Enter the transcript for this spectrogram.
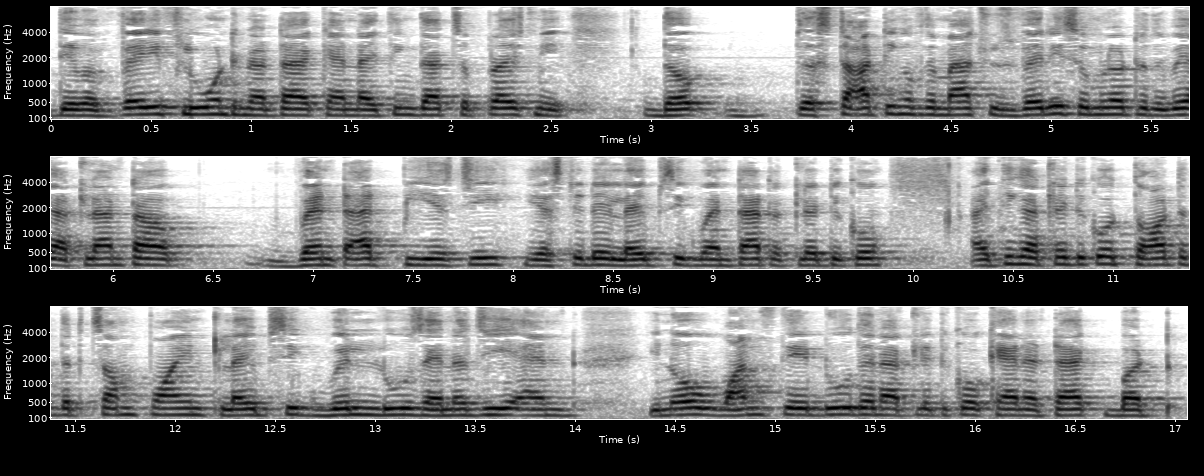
they were very fluent in attack, and I think that surprised me. the The starting of the match was very similar to the way Atalanta went at PSG yesterday. Leipzig went at Atletico. I think Atletico thought that at some point Leipzig will lose energy, and you know once they do, then Atletico can attack. But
